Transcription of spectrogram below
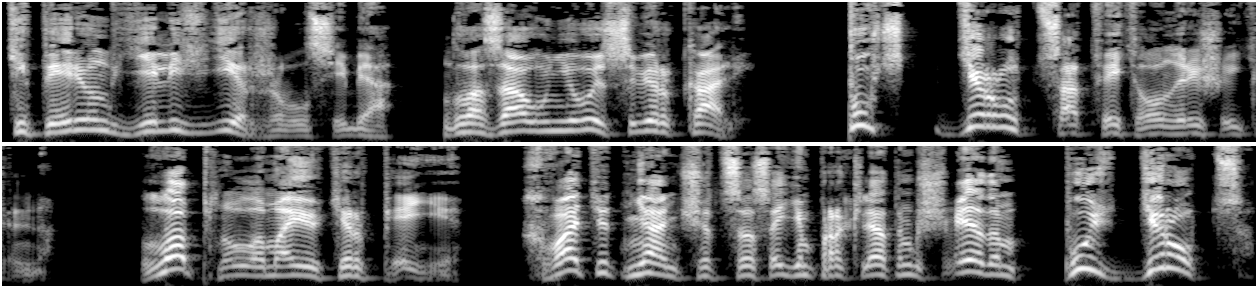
Теперь он еле сдерживал себя, глаза у него сверкали. Пусть дерутся, — ответил он решительно. Лопнуло мое терпение. Хватит нянчиться с этим проклятым шведом, пусть дерутся.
